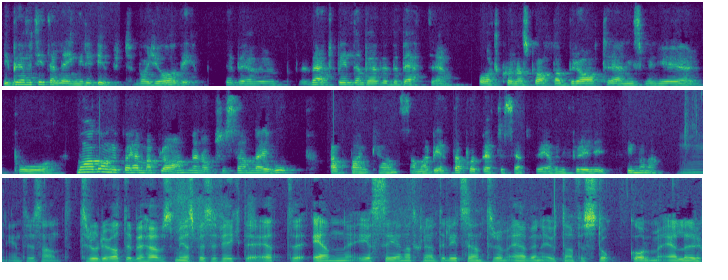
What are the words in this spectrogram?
vi behöver titta längre ut. Vad gör vi? Det behöver, världsbilden behöver bli bättre och att kunna skapa bra träningsmiljöer på många gånger på hemmaplan men också samla ihop att man kan samarbeta på ett bättre sätt för även för elittimmarna. Mm, intressant. Tror du att det behövs mer specifikt ett NEC, Nationellt Elitcentrum, även utanför Stockholm eller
